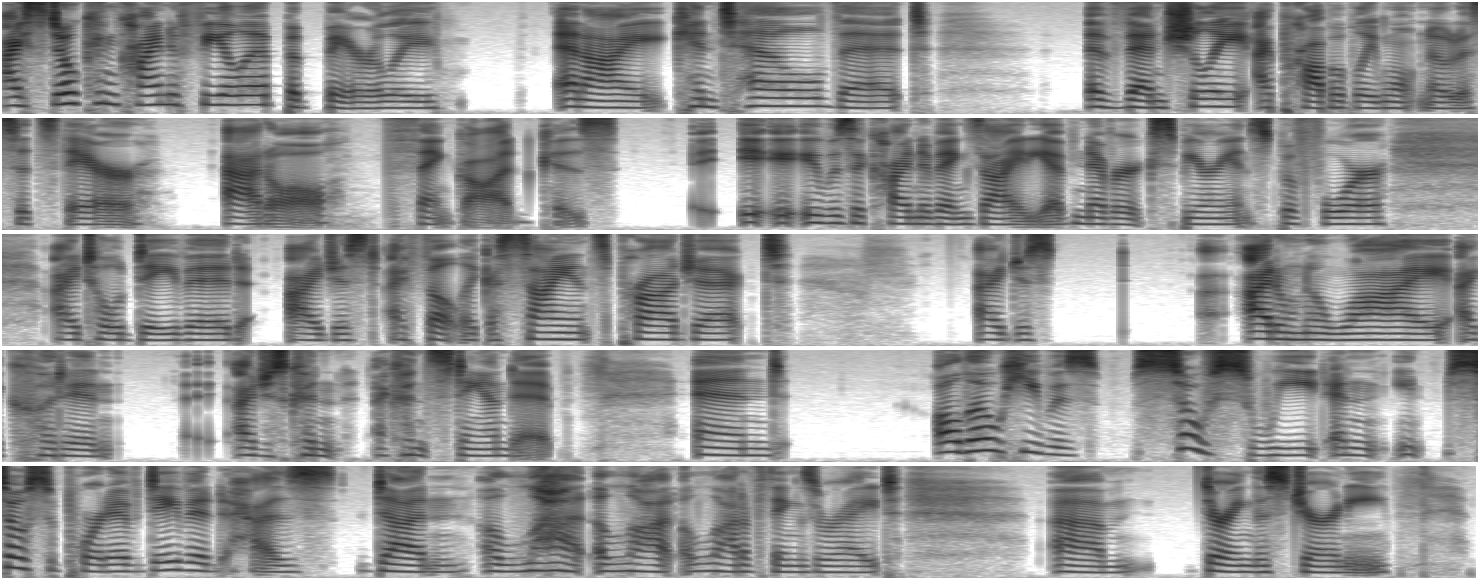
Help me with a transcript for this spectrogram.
I still can kind of feel it, but barely. And I can tell that eventually I probably won't notice it's there at all. Thank God, because it, it was a kind of anxiety I've never experienced before. I told David, I just, I felt like a science project. I just, I don't know why I couldn't, I just couldn't, I couldn't stand it. And although he was so sweet and so supportive, David has done a lot, a lot, a lot of things right um, during this journey,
